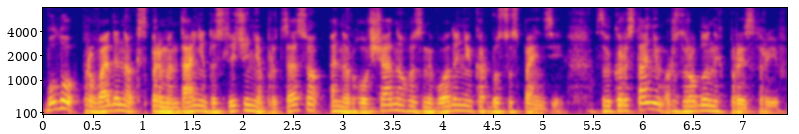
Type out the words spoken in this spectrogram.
Було проведено експериментальні дослідження процесу енергоощадного зневоднення карбосуспензії з використанням розроблених пристроїв.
